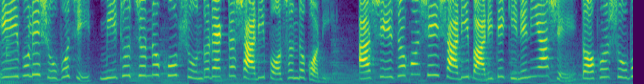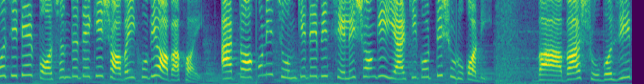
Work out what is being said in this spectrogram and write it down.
এই বলে শুভজিৎ মিঠুর জন্য খুব সুন্দর একটা শাড়ি পছন্দ করে। আর সে যখন সেই শাড়ি বাড়িতে কিনে নিয়ে আসে, তখন শুভজিতের পছন্দ দেখে সবাই খুবই অবাক হয়। আর তখনই চুমকি দেবী ছেলের সঙ্গে ইয়ার্কি করতে শুরু করে। বাবা, শুভজিৎ,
